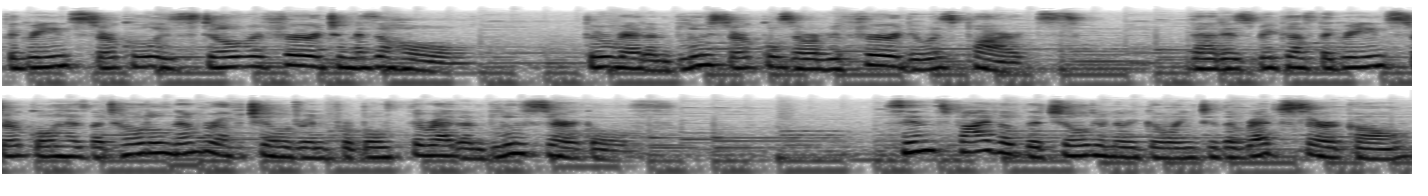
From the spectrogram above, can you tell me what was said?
The green circle is still referred to as a whole. The red and blue circles are referred to as parts. That is because the green circle has the total number of children for both the red and blue circles. Since five of the children are going to the red circle,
